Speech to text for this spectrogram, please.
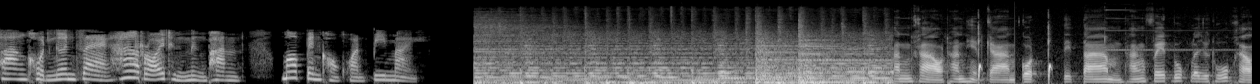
คลังขนเงินแจก500ถึง1,000 มอบเป็นของขวัญปีใหม่ทันข่าวทันเหตุการณ์กดติดตามทั้ง Facebook และ YouTube ข่าว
